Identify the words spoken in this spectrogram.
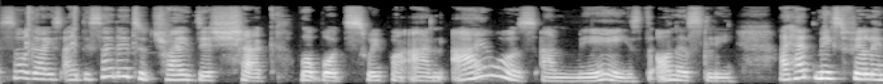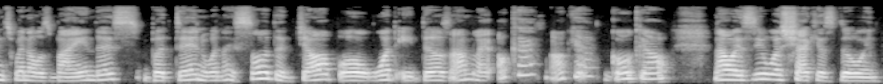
Alright, so guys, I decided to try this Shark robot sweeper and I was amazed, honestly. I had mixed feelings when I was buying this, but then when I saw the job or what it does, I'm like, okay, okay, go girl. Now I see what Shark is doing.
